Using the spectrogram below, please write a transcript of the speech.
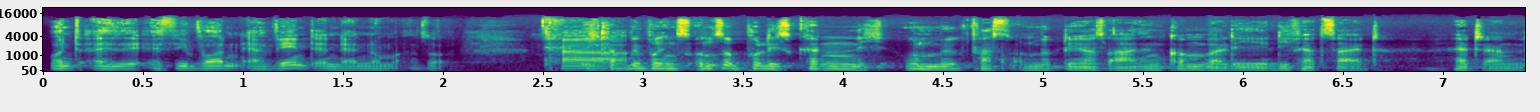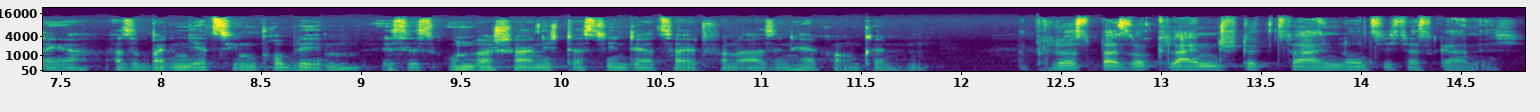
Und äh, sie wurden erwähnt in der Nummer. Also, äh, ich glaube übrigens, unsere Pullis können nicht unmöglich, fast unmöglich aus Asien kommen, weil die Lieferzeit hätte dann länger. Also bei den jetzigen Problemen ist es unwahrscheinlich, dass die in der Zeit von Asien herkommen könnten. Plus bei so kleinen Stückzahlen lohnt sich das gar nicht.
